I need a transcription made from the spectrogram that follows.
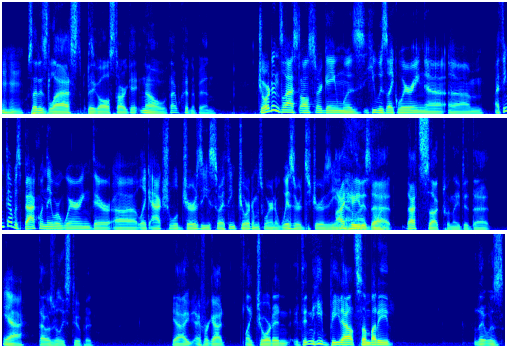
Mm-hmm. Was that his last big All Star game? No, that couldn't have been. Jordan's last All Star game was he was like wearing a um I think that was back when they were wearing their uh like actual jerseys. So I think Jordan was wearing a Wizards jersey. I hated last one. that. That sucked when they did that. Yeah. That was really stupid. Yeah, I, I forgot. Like Jordan, didn't he beat out somebody that was?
